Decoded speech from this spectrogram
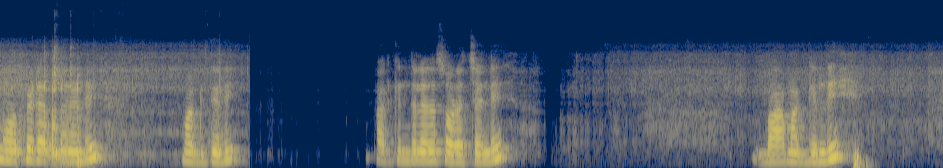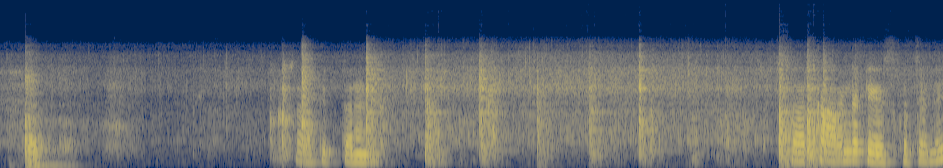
మూత పెట్టేస్తున్నానండి. మగ్గుతుంది మగ్గిందో లేదో చూడొచ్చండి. బాగా మగ్గింది. చాలా తిప్పుతానండి. సార్ కారం గట్టి వేసుకొచ్చండి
